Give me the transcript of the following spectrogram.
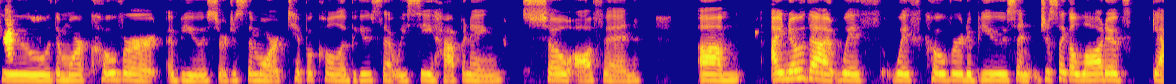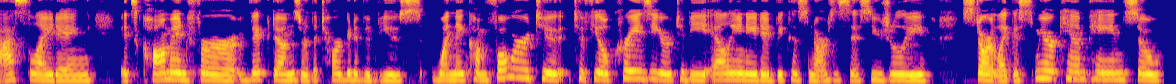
to the more covert abuse or just the more typical abuse that we see happening so often um, I know that with with covert abuse and just like a lot of gaslighting, it's common for victims or the target of abuse when they come forward to to feel crazy or to be alienated because narcissists usually start like a smear campaign. So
